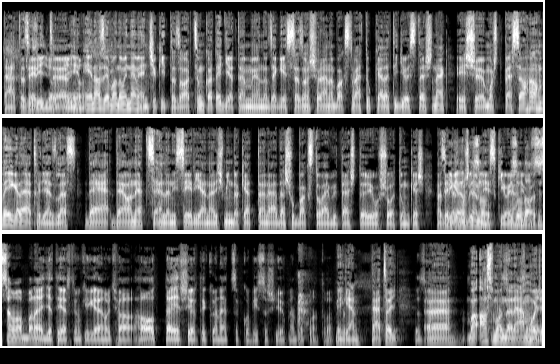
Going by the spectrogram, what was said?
Tehát azért itt, van, én, én azért mondom, hogy ne mentsük itt az arcunkat, egyértelműen az egész szezon során a Bucks-t vártuk keleti győztesnek, és most persze a vége lehet, hogy ez lesz, de, de a Nets elleni szériánál is mind a ketten ráadásul Bucks továbbjutást jósoltunk, és azért igen, most viszont, nem néz ki olyan Viszont jól. azt hiszem abban egyetértünk, igen, hogy ha, ha ott teljes a Nets, akkor biztos, hogy ők mentek volna tovább. Igen, tehát hogy ez, ö, azt mondanám, hogy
